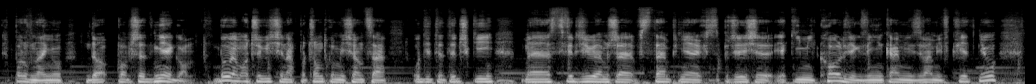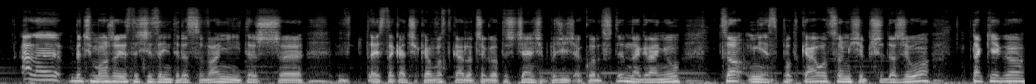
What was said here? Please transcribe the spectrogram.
w porównaniu do poprzedniego. Byłem oczywiście na początku miesiąca u dietetyczki. E, Stwierdziłem, że wstępnie podzielę się jakimikolwiek wynikami z Wami w kwietniu, ale być może jesteście zainteresowani i też e, tutaj jest taka ciekawostka, dlaczego też chciałem się podzielić akurat w tym nagraniu, co mnie spotkało, co mi się przydarzyło, takiego,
